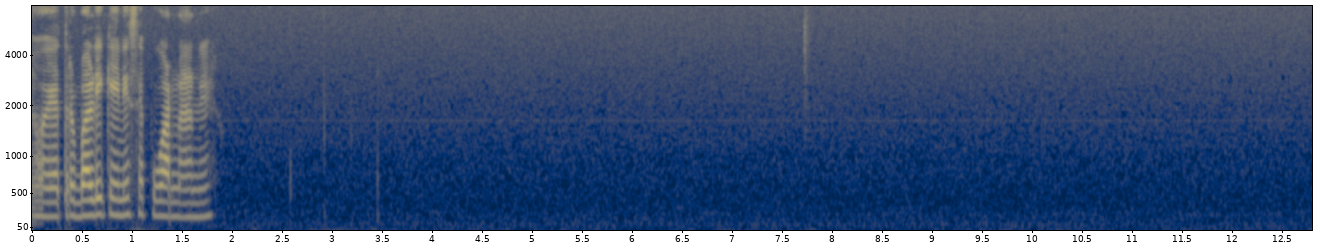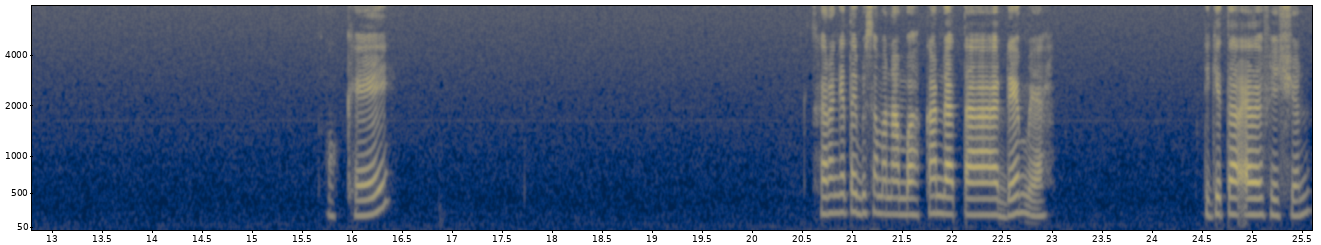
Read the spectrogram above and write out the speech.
Oh ya, terbalik ya ini saya pewarnaannya. Oke. Okay. Sekarang kita bisa menambahkan data DEM ya. Digital Elevation.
